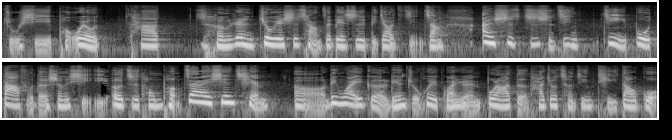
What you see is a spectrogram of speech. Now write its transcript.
主席 Powell 他承认就业市场这边是比较紧张，暗示支持进进一步大幅的升息以遏制通膨。在先前，呃，另外一个联准会官员布拉德他就曾经提到过，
